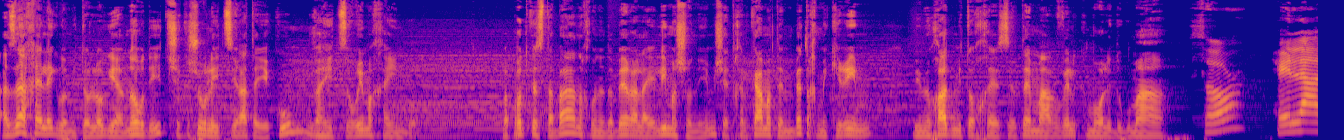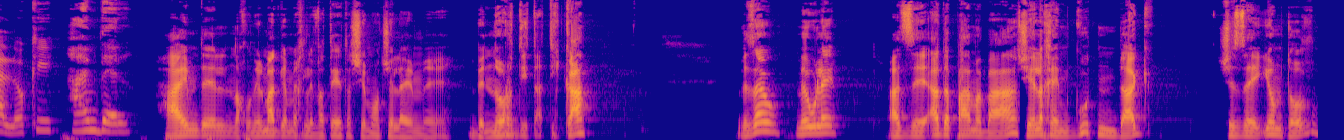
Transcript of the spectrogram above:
אז זה החלק במיתולוגיה הנורדית שקשור ליצירת היקום והיצורים החיים בו. בפודקאסט הבא אנחנו נדבר על האלים השונים, שאת חלקם אתם בטח מכירים, במיוחד מתוך uh, סרטי מארוול, כמו לדוגמה תור, הלה, לוקי. היימדל. היימדל, אנחנו נלמד גם איך לבטא את השמות שלהם uh, בנורדית עתיקה. וזהו, מעולה. אז uh, עד הפעם הבאה, שיהיה לכם גוטנדאג, שזה יום טוב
